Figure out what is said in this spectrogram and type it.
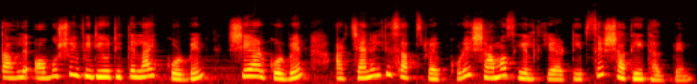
তাহলে অবশ্যই ভিডিওটিতে লাইক করবেন, শেয়ার করবেন আর চ্যানেলটি সাবস্ক্রাইব করে সামাস হেলথ কেয়ার টিপসের সাথেই থাকবেন।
